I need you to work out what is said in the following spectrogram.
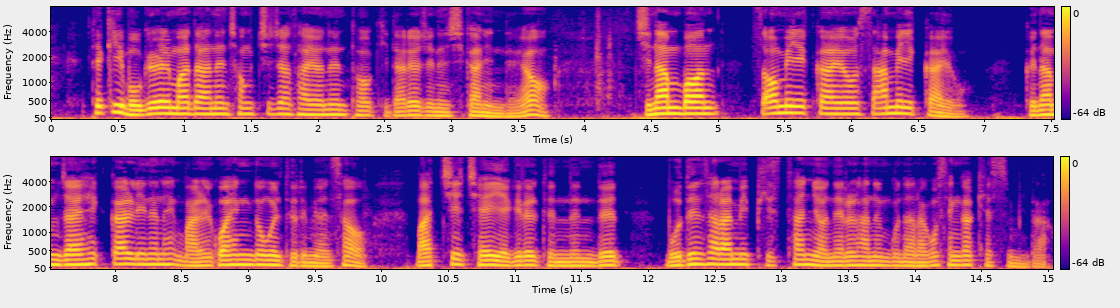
특히 목요일마다 하는 청취자 사연은 더 기다려지는 시간인데요. 지난번 썸일까요, 쌈일까요? 그 남자의 헷갈리는 행- 말과 행동을 들으면서 마치 제 얘기를 듣는 듯 모든 사람이 비슷한 연애를 하는구나라고 생각했습니다.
